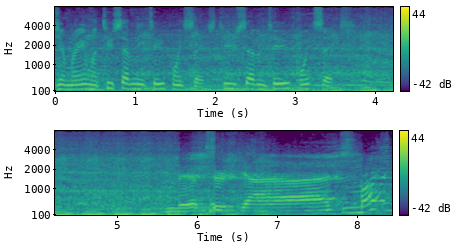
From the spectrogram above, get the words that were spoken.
Jim Rain went 272.6. 272.6. Mr. Josh Martin.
